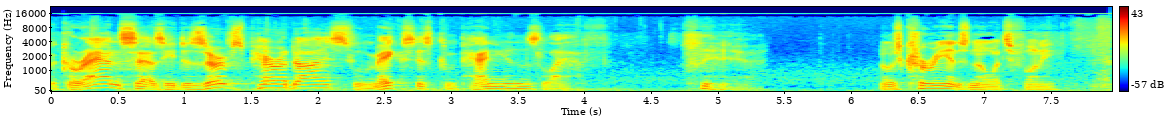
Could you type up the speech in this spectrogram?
The Quran says he deserves paradise who makes his companions laugh. yeah. Those Koreans know what's funny.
